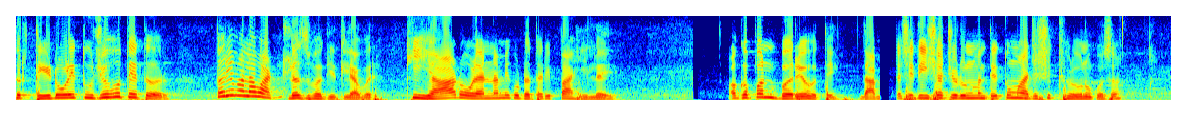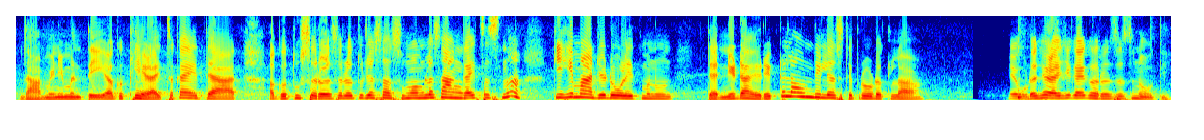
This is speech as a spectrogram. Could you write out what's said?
तर ते डोळे तुझे होते तर? तरी मला वाटलंच बघितल्यावर की ह्या डोळ्यांना मी कुठंतरी पाहिलं आहे अगं पण बरे होते. दाम तशी दिशा चिडून म्हणते तू माझ्याशी खेळू नकोस दामिनी म्हणते अगं खेळायचं काय त्यात? अगं तू सरळ सरळ तुझ्या सासूमामला सांगायचंस ना की हे माझे डोळेत म्हणून. त्यांनी डायरेक्ट लावून दिले असते प्रोडक्टला. एवढं खेळायची काही गरजच नव्हती.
